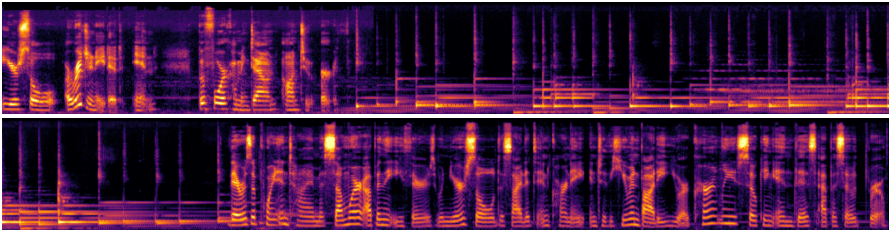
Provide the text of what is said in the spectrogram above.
your soul originated in before coming down onto earth. There was a point in time somewhere up in the ethers when your soul decided to incarnate into the human body you are currently soaking in this episode through.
